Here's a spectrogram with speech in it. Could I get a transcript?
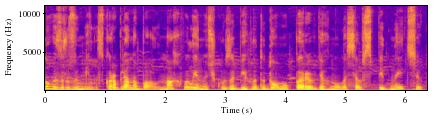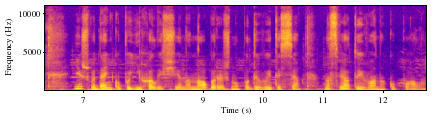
Ну, ви зрозуміли, з корабля на бал. На хвилиночку забігли додому, перевдягнулася в спідницю і швиденько поїхали ще на набережну подивитися на свято Івана Купала.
